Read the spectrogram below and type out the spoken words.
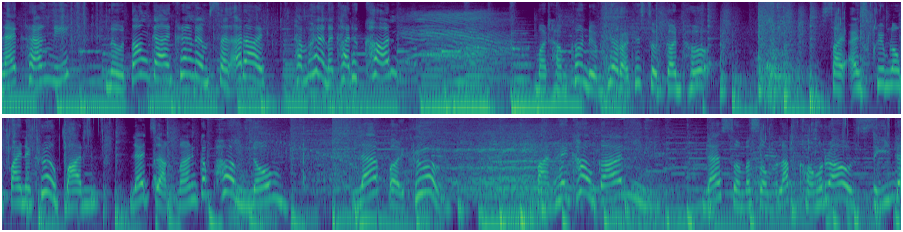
และครั้งนี้หนูต้องการเครื่องดื่มแสนอร่อยทำให้หน่อยนะคะทุกคน มาทำเครื่องดื่มที่อร่อยที่สุดกันเถอะ ใส่ไอศครีมลงไปในเครื่องปั่นและจากนั้นก็เพิ่มนม และเปิดเครื่อง ปั่นให้เข้ากัน และส่วนผสมลับของเราสีแด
